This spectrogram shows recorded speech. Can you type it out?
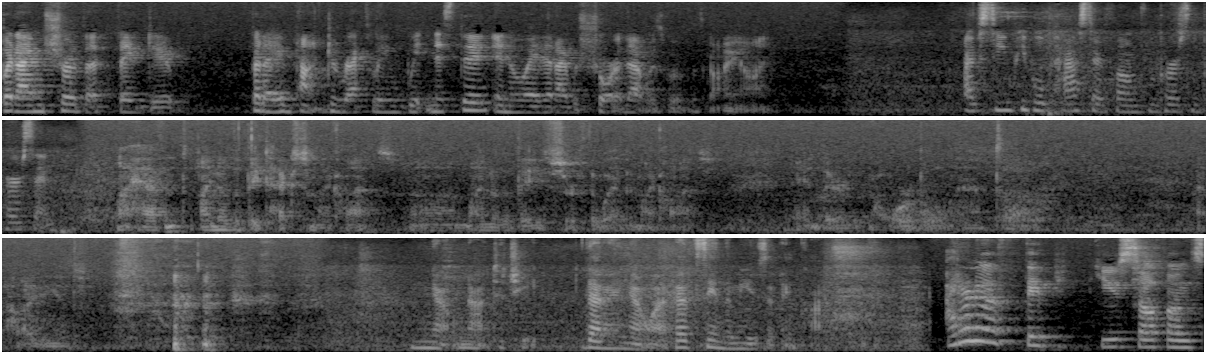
but I'm sure that they do. But I have not directly witnessed it in a way that I was sure that was what was going on. I've seen people pass their phone from person to person. I haven't. I know that they text in my class. Um, I know that they surf the web in my class, and they're horrible at uh, at hiding it. No, not to cheat. That I know of. I've seen them use it in class. I don't know if they've used cell phones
